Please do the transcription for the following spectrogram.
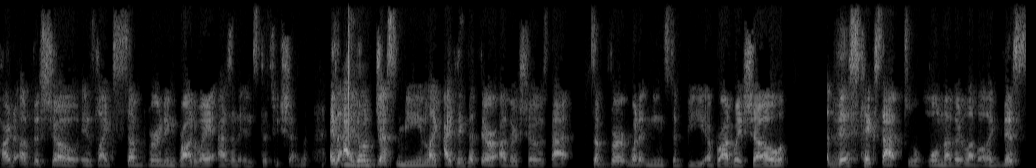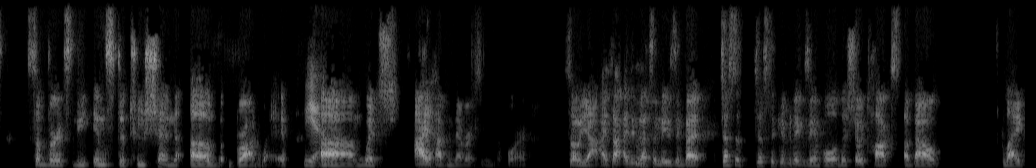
part of the show is like subverting Broadway as an institution. And I Mhm. don't just mean like I think that there are other shows that subvert what it means to be a Broadway show. This takes that to a whole nother level. Like this subverts the institution of Broadway yeah. um, which I have never seen before. So yeah, I thought I think Hmm. that's amazing. But just to, just to give an example, the show talks about like,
